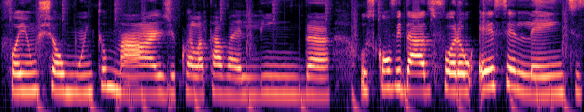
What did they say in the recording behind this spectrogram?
foi um show muito mágico, ela tava linda, os convidados foram excelentes,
